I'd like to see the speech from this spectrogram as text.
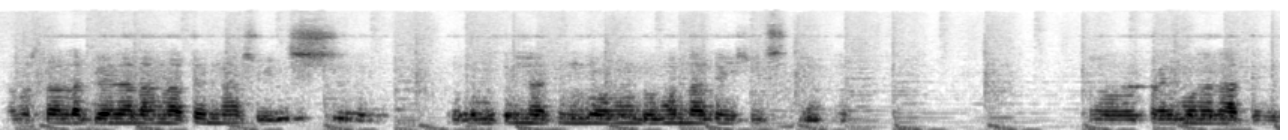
Tapos lalagyan na lang natin ng switch. Gamitin natin yung lumon natin switch dito. So try muna natin.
